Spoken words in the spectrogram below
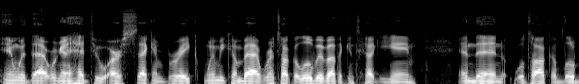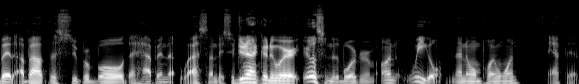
And with that, we're going to head to our second break. When we come back, we're going to talk a little bit about the Kentucky game, and then we'll talk a little bit about the Super Bowl that happened last Sunday. So do not go anywhere. You're listening to the boardroom on Weagle 91.1 FM.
